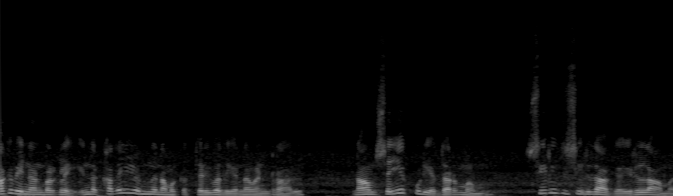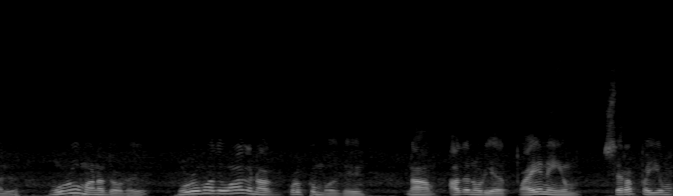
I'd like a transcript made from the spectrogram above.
ஆகவே நண்பர்களே இந்த கதையிலிருந்து நமக்கு தெரிவது என்னவென்றால் நாம் செய்யக்கூடிய தர்மம் சிறிது சிறிதாக இல்லாமல் முழு மனதோடு முழுமதுவாக நாம் கொடுக்கும்போது நாம் அதனுடைய பயனையும் சிறப்பையும்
